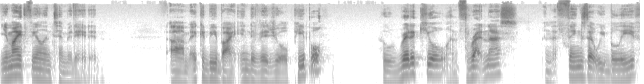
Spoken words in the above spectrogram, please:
You might feel intimidated. Um, it could be by individual people who ridicule and threaten us and the things that we believe.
